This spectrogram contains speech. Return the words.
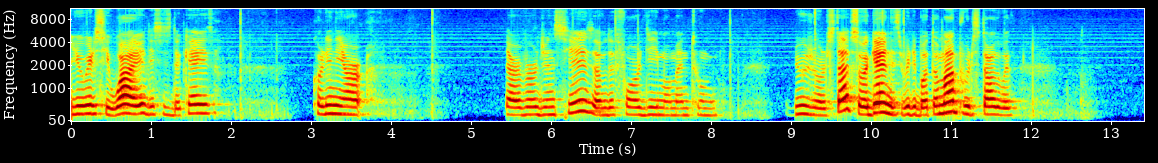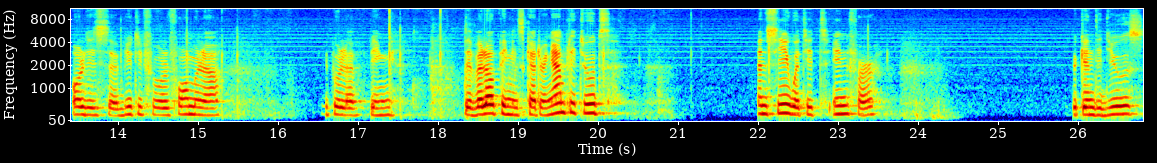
you will see why this is the case, collinear divergences of the 4D momentum usual stuff. So again, it's really bottom up. We'll start with all this uh, beautiful formula people have been developing in scattering amplitudes and see what it infer we can deduce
